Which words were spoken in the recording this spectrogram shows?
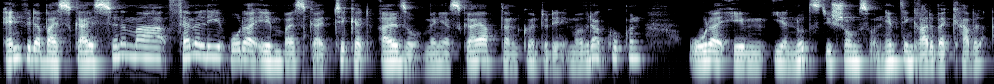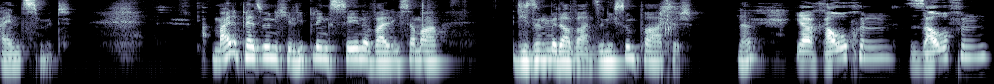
Entweder bei Sky Cinema Family oder eben bei Sky Ticket. Also, wenn ihr Sky habt, dann könnt ihr den immer wieder gucken. Oder eben ihr nutzt die Chance und nehmt den gerade bei Kabel 1 mit. Meine persönliche Lieblingsszene, weil ich sag mal, die sind mir da wahnsinnig sympathisch. Ne? Ja, rauchen, saufen,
